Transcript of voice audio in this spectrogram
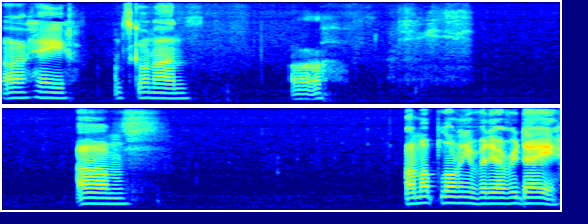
Uh, hey, what's going on? Uh, um, I'm uploading a video every day.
